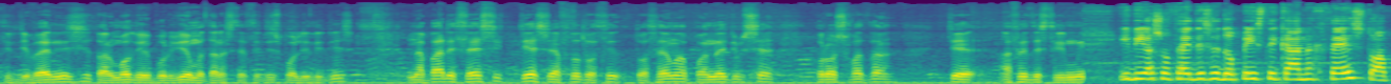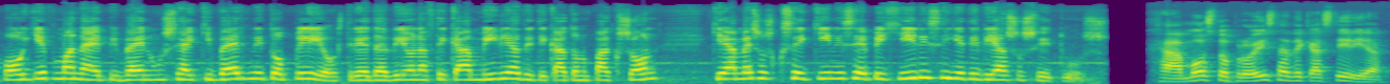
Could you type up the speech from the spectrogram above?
την κυβέρνηση, το αρμόδιο Υπουργείο Μεταναστευτικής Πολιτικής, να πάρει θέση και σε αυτό το, το θέμα που ανέκυψε πρόσφατα και αυτή τη στιγμή. Οι διασωθέντες εντοπίστηκαν χθες το απόγευμα να επιβαίνουν σε ακυβέρνητο πλοίο 32 ναυτικά μίλια δυτικά των Παξών και αμέσως ξεκίνησε επιχείρηση για τη διάσωσή τους. Χαμός το πρωί στα δικαστήρια.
